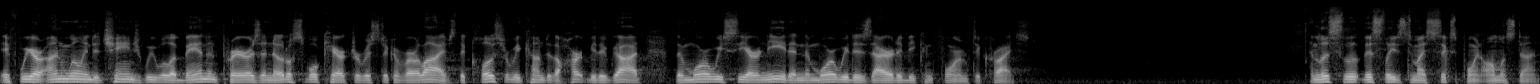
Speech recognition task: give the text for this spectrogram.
If we are unwilling to change, we will abandon prayer as a noticeable characteristic of our lives. The closer we come to the heartbeat of God, the more we see our need and the more we desire to be conformed to Christ. And this, this leads to my sixth point, almost done.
